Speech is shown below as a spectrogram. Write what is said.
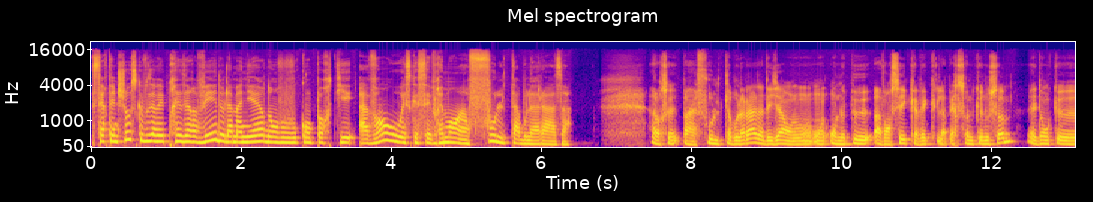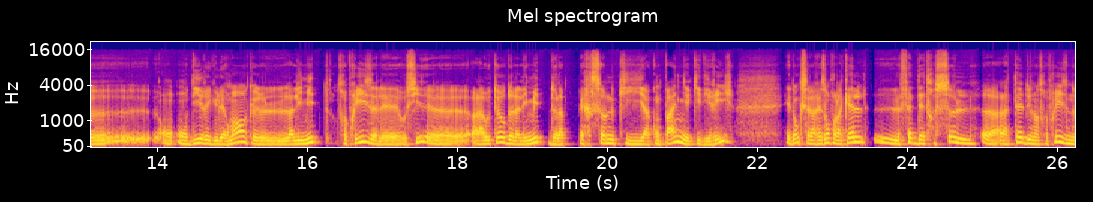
certaines choses que vous avez préservées de la manière dont vous vous comportiez avant ou est-ce que c'est vraiment un full tabula rasa? Alors, ce n'est pas un full tabula rasa. Déjà, on, ne peut avancer qu'avec la personne que nous sommes. Et donc, euh, on, dit régulièrement que la limite de l'entreprise, elle est aussi euh, à la hauteur de la limite de la personne qui accompagne et qui dirige. Et donc, c'est la raison pour laquelle le fait d'être seul euh, à la tête d'une entreprise ne,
